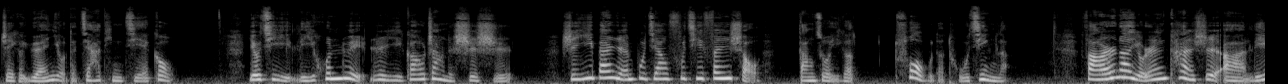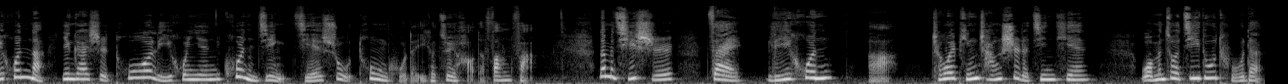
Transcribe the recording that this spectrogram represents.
这个原有的家庭结构，尤其以离婚率日益高涨的事实。使一般人不将夫妻分手当做一个错误的途径了，反而呢，有人看是啊，离婚呢应该是脱离婚姻困境、结束痛苦的一个最好的方法。那么，其实，在离婚啊成为平常事的今天，我们做基督徒的，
